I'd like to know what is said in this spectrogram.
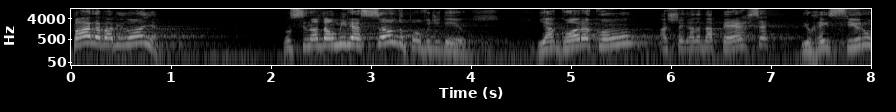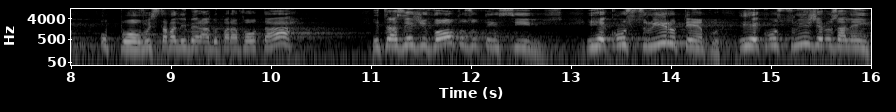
para a Babilônia, no sinal da humilhação do povo de Deus. E agora, com a chegada da Pérsia e o rei Ciro, o povo estava liberado para voltar e trazer de volta os utensílios, e reconstruir o templo, e reconstruir Jerusalém,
